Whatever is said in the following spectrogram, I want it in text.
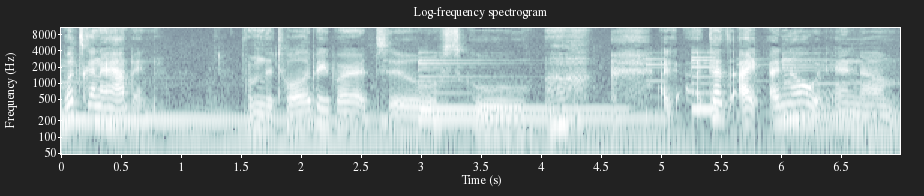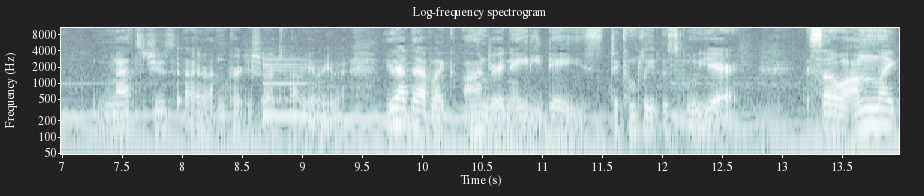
what's gonna happen? From the toilet paper to school, because I, I know in um, Massachusetts, I'm pretty sure it's probably everywhere. You have to have like 180 days to complete the school year. So I'm like,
